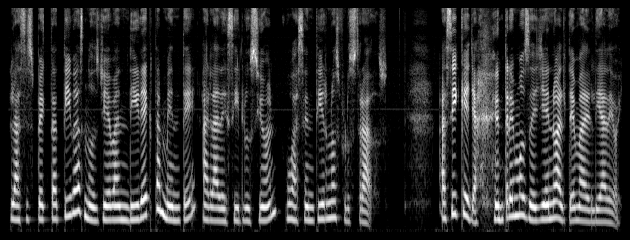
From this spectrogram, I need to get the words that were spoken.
las expectativas nos llevan directamente a la desilusión o a sentirnos frustrados. Así que ya, entremos de lleno al tema del día de hoy.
